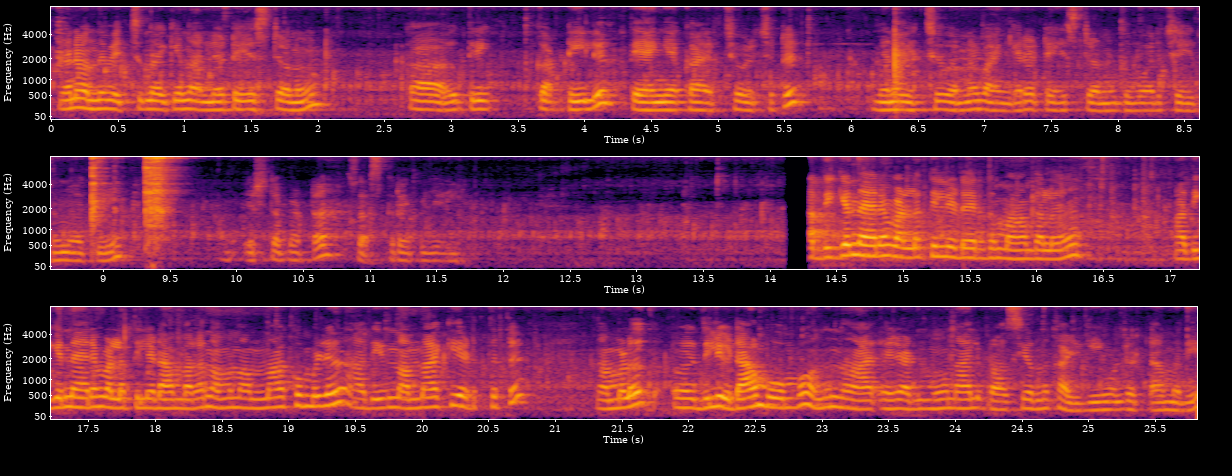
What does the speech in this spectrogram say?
ഇങ്ങനെ ഒന്ന് വെച്ച് നോക്കി നല്ല ടേസ്റ്റാണ്. ഇത്തിരി കട്ടിയിൽ തേങ്ങയൊക്കെ അരച്ച് ഒഴിച്ചിട്ട് ഇങ്ങനെ വെച്ച് പറഞ്ഞാൽ ഭയങ്കര ടേസ്റ്റാണ്. ഇതുപോലെ ചെയ്ത് നോക്കി. ഇഷ്ടപ്പെട്ട സബ്സ്ക്രൈബ് ചെയ്യും. അധികം നേരം വെള്ളത്തിലിടരുത് മാന്തൾ അധികം നേരം വെള്ളത്തിലിടാൻ പറ. നമ്മൾ നന്നാക്കുമ്പോൾ അധികം നന്നാക്കി എടുത്തിട്ട് നമ്മൾ ഇതിലിടാൻ പോകുമ്പോൾ ഒന്ന് മൂന്നാൽ പ്രാവശ്യം ഒന്ന് കഴുകിയും കൊണ്ട് ഇട്ടാൽ മതി.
